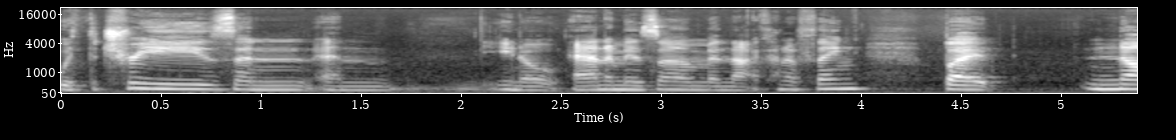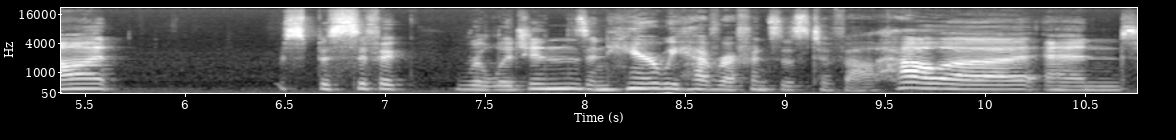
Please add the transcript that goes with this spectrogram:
with the trees and and you know animism and that kind of thing, but not specific religions. And here we have references to Valhalla and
